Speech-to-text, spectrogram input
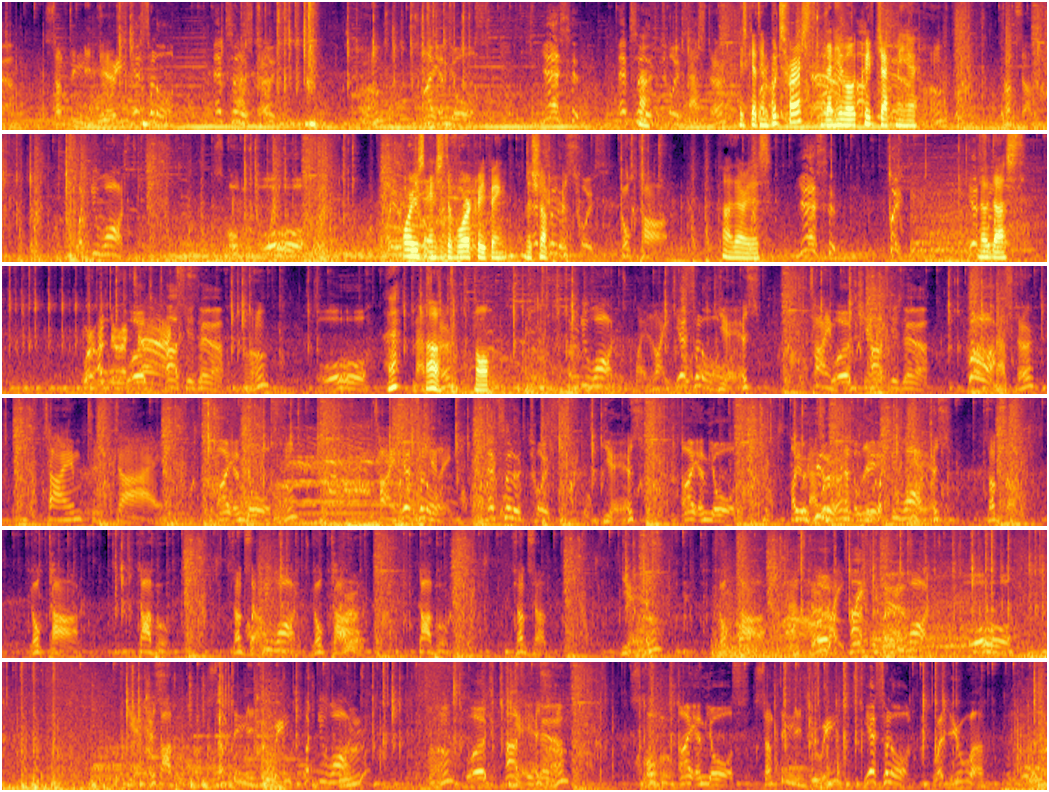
Something? Yes, Lord. Excellent choice. I am yours. Yes. Excellent choice, Master. He's getting boots first, then he will creep jack me here. What you want? Smoke. Oh. Or he's Ancient of War creeping the shop. Oh, there he is. No dust. We're under attack. Huh? Oh. Oh, lol. What you want? My life. Yes, Lord. Yes. Time what to kill. is there? Master. Time to die. I am yours. Huh? Time yes, for killing. Excellent choice. Yes. I am yours. Are you Master, hero and? What you want? Yes. Zugzug. Loktar. Dabu. Zugzug. What you want? Loktar. Dabu. Zugzug. Yes. Loktar. Master. What you want? Oh. Something is doing? Yes, Lord. What you want?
